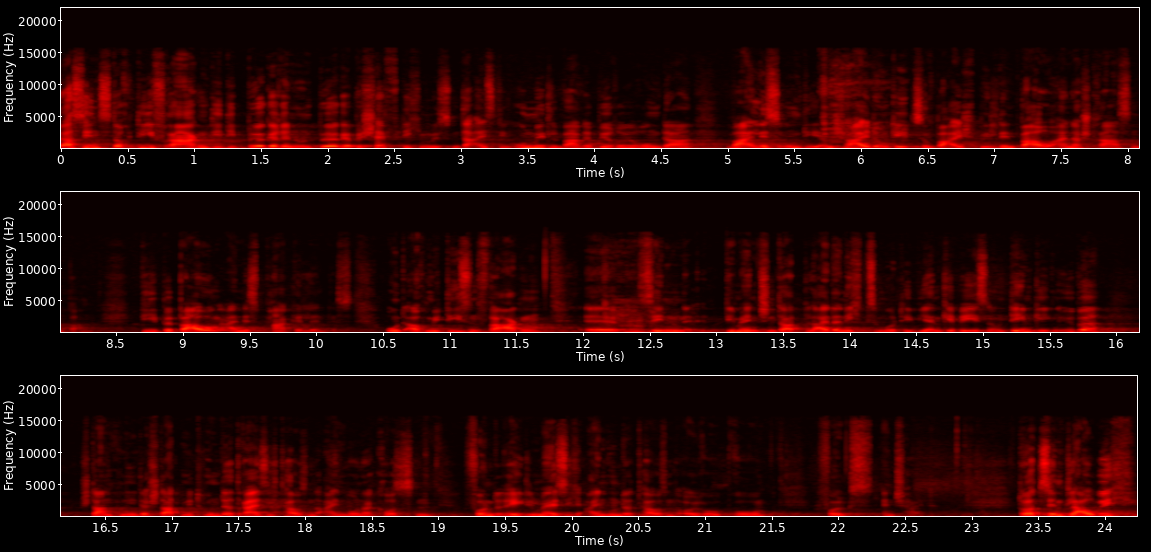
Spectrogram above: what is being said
das sind doch die Fragen, die die Bürgerinnen und Bürger beschäftigen müssen. Da ist die unmittelbare Berührung da, weil es um die Entscheidung geht, zum Beispiel den Bau einer Straßenbahn, die Bebauung eines Parkgeländes. Und auch mit diesen Fragen äh, sind die Menschen dort leider nicht zu motivieren gewesen. Und demgegenüber standen in der Stadt mit 130.000 Einwohnern Kosten von regelmäßig 100.000 Euro pro Volksentscheid. Trotzdem glaube ich,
